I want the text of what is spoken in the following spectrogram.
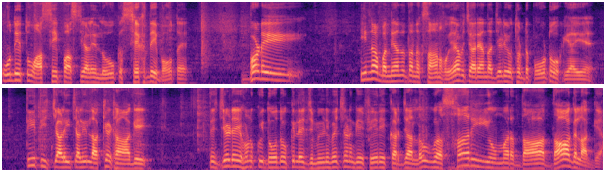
ਉਹਦੇ ਤੋਂ ਆਸੇ-ਪਾਸੇ ਵਾਲੇ ਲੋਕ ਸਿੱਖਦੇ ਬਹੁਤ ਹੈ। ਬੜੇ ਇਹਨਾਂ ਬੰਦਿਆਂ ਦਾ ਤਾਂ ਨੁਕਸਾਨ ਹੋਇਆ ਵਿਚਾਰਿਆਂ ਦਾ, ਜਿਹੜੇ ਉੱਥੋਂ ਡਿਪੋਰਟ ਹੋ ਕੇ ਆਏ ਐ 30 30 40 40 ਲੱਖ ਹੇਠਾਂ ਆ ਗਏ। ਤੇ ਜਿਹੜੇ ਹੁਣ ਕੋਈ 2-2 ਕਿੱਲੇ ਜ਼ਮੀਨ ਵੇਚਣਗੇ, ਫੇਰ ਇਹ ਕਰਜ਼ਾ ਲਊਗਾ, ਸਾਰੀ ਉਮਰ ਦਾ, ਦਾਗ ਲੱਗ ਗਿਆ।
